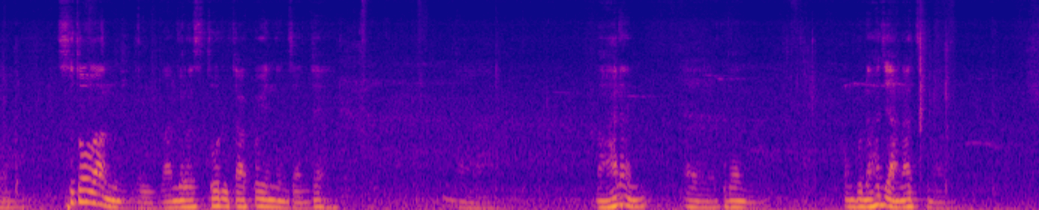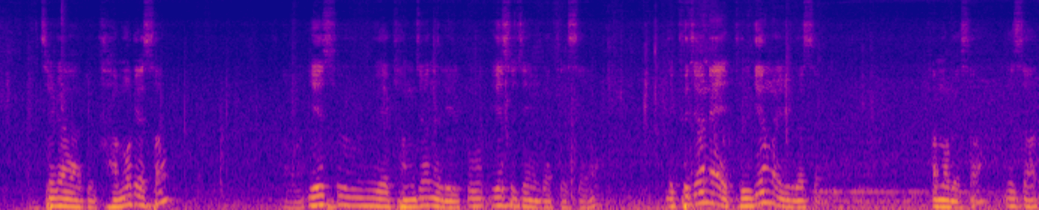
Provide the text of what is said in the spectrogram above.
어, 수도원을 만들어서 돌을 닦고 있는 자인데 어, 많은 어, 그런 공부는 하지 않았지만 제가 그 감옥에서 어, 예수의 경전을 읽고 예수쟁이가 됐어요. 근데 그 전에 불경을 읽었어요. 감옥에서. 그래서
